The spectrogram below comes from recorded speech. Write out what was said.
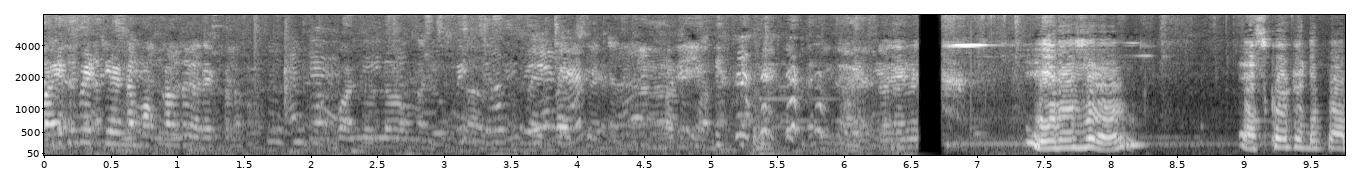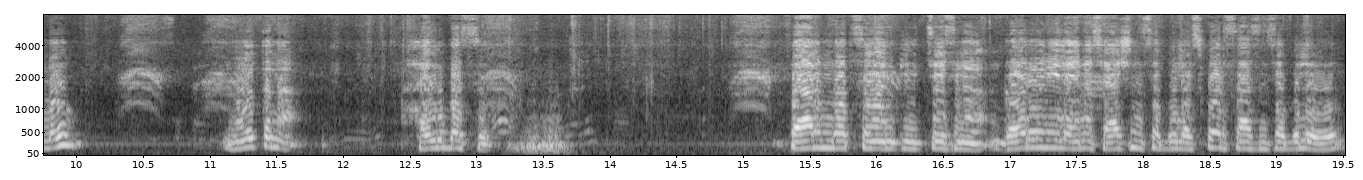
బయట పెట్టేయండి మొక్కల దగ్గర ఎక్కడ బండ్లలో ఈరోజు ఎస్కోట్ డిపోలో నూతన హైర్ బస్సు. ప్రారంభోత్సవానికి ఇచ్చేసిన గౌరవనీయులైన శాసనసభ్యులు ఎస్కోట శాసనసభ్యులు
